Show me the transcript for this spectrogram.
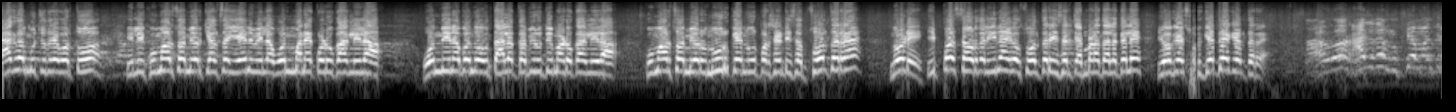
ಜಾಗದಲ್ಲಿ ಮುಚ್ಚಿದ್ರೆ ಹೊರ್ತು. ಇಲ್ಲಿ ಕುಮಾರಸ್ವಾಮಿ ಅವ್ರ ಕೆಲಸ ಏನೂ ಇಲ್ಲ ಒಂದ್ ಮನೆ ಕೊಡೋಕ್ಕಾಗ್ಲಿಲ್ಲ ಒಂದಿನ ಬಂದು ತಾಲೂಕು ಅಭಿವೃದ್ಧಿ ಮಾಡೋಕ್ಕಾಗ್ಲಿಲ್ಲ ಕುಮಾರಸ್ವಾಮಿ ಅವರು ನೂರಕ್ಕೆ ನೂರು ಪರ್ಸೆಂಟ್ ಸೋಲ್ತಾರೆ. ನೋಡಿ ಇಪ್ಪತ್ತು ಸಾವಿರದಲ್ಲಿ ಇನ್ನ ಇವಾಗ ಸೋಲ್ತಾರೆ ಈ ಸರಿ ಚನ್ನಪಟ್ಟಣ ತಾಲೂಕಲ್ಲಿ. ಯೋಗೇಶ್ವರ್ ಗೆದ್ದೇ ಗೆಲ್ತಾರೆ. ಅವರು ರಾಜ್ಯದ ಮುಖ್ಯಮಂತ್ರಿ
